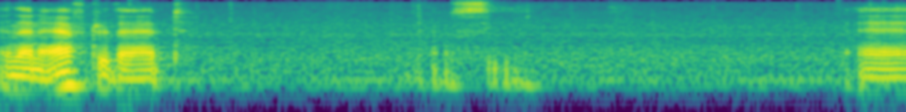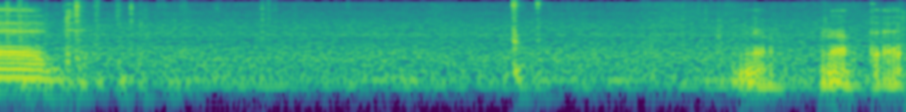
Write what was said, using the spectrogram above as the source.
And then after that let's see. Add no not that.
